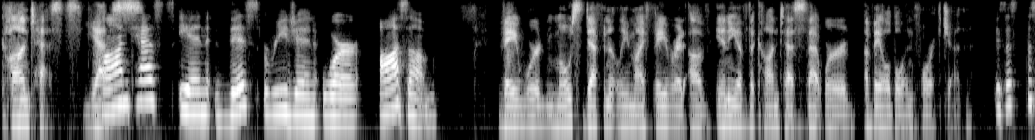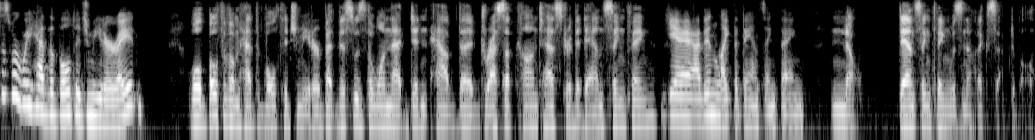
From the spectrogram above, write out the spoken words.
Contests, yes. Contests in this region were awesome. They were most definitely my favorite of any of the contests that were available in fourth gen. Is this this is where we had the voltage meter, right? well, both of them had the voltage meter, but this was the one that didn't have the dress up contest or the dancing thing. Yeah, I didn't like the dancing thing. No. Dancing thing was not acceptable.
